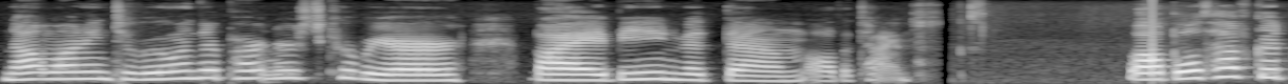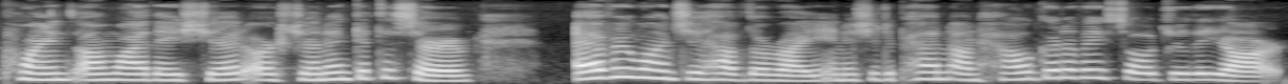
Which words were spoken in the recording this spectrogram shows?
not wanting to ruin their partner's career by being with them all the time. While both have good points on why they should or shouldn't get to serve, Everyone should have the right, and it should depend on how good of a soldier they are,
